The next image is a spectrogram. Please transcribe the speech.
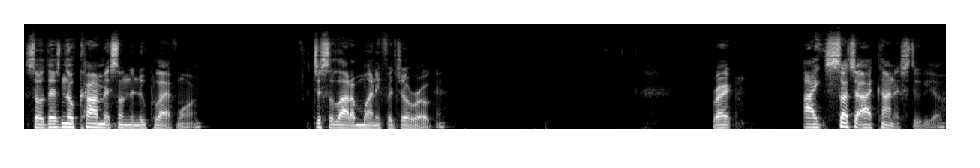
So there's no comments on the new platform. Just a lot of money for Joe Rogan. Right? I such an iconic studio.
